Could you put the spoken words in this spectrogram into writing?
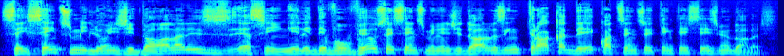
600 milhões de dólares. E assim, ele devolveu 600 milhões de dólares em troca de 486 mil dólares.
